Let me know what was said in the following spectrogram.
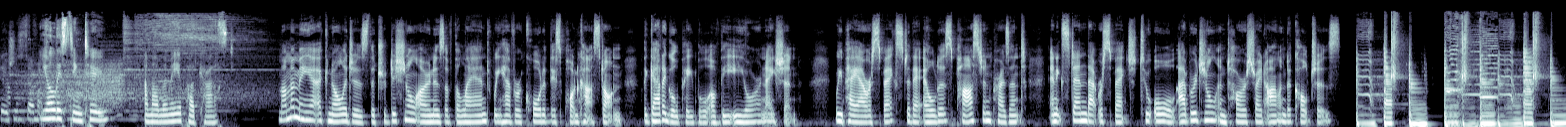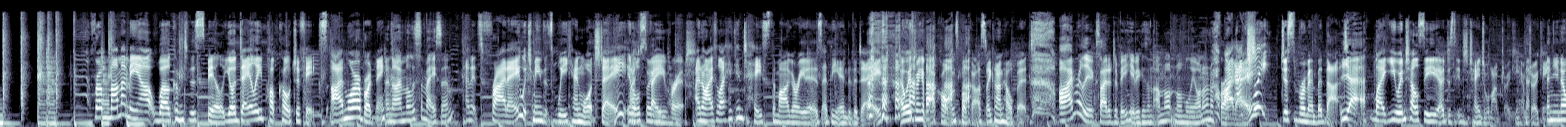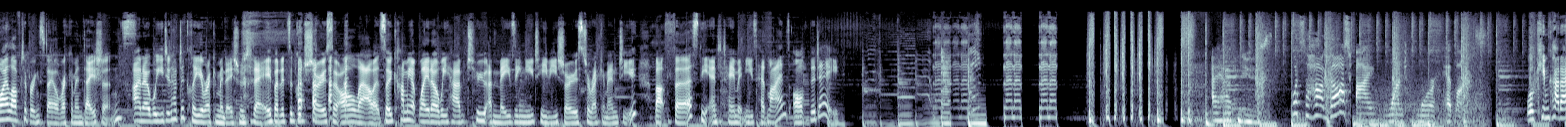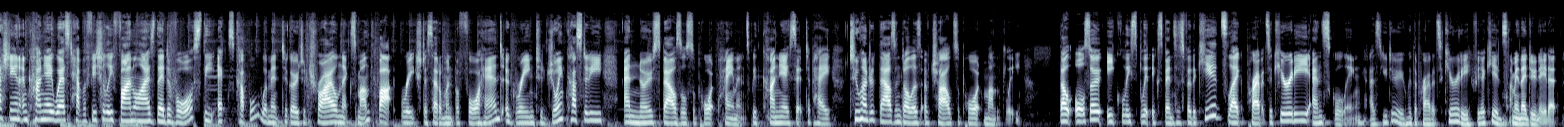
You're listening to a Mamamia podcast. Mamamia acknowledges the traditional owners of the land we have recorded this podcast on, the Gadigal people of the Eora Nation. We pay our respects to their elders, past and present, and extend that respect to all Aboriginal and Torres Strait Islander cultures. From Mamamia, welcome to The Spill, your daily pop culture fix. I'm Laura Brodnik. And I'm Melissa Mason. And it's Friday, which means it's weekend watch day. It My also favourite. I know, I feel like I can taste the margaritas at the end of the day. I always bring it back home on this podcast. I can't help it. I'm really excited to be here because I'm not normally on on a Friday. I actually just remembered that. Yeah. Like you and Chelsea are just interchangeable. I'm joking. I'm joking. And you know I love to bring stale recommendations. I know. Well, you did have to clear your recommendation today, but it's a good show, so I'll allow it. So, coming up later, we have two amazing new TV shows to recommend to you. But first, the entertainment news headlines of the day. I have news. What's the hot gossip? I want more headlines. Well, Kim Kardashian and Kanye West have officially finalized their divorce. The ex couple were meant to go to trial next month, but reached a settlement beforehand, agreeing to joint custody and no spousal support payments, with Kanye set to pay $200,000 of child support monthly. They'll also equally split expenses for the kids, like private security and schooling, as you do with the private security for your kids. I mean, they do need it.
